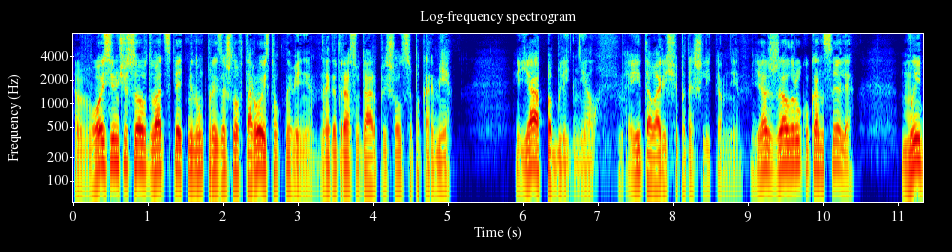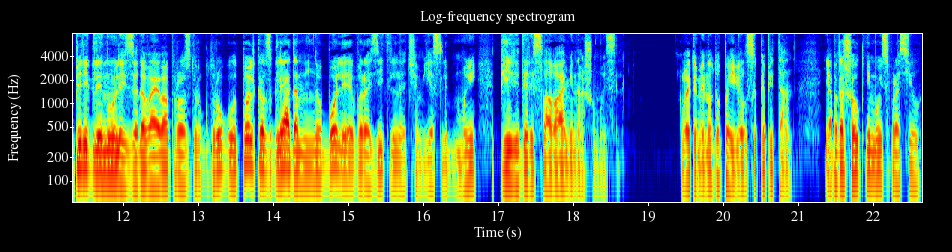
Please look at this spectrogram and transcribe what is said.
В 8 часов 25 минут произошло второе столкновение. На этот раз удар пришелся по корме. Я побледнел. Мои товарищи подошли ко мне. Я сжал руку канцеля. Мы переглянулись, задавая вопрос друг другу, только взглядом, но более выразительно, чем если бы мы передали словами нашу мысль. В эту минуту появился капитан. Я подошел к нему и спросил,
